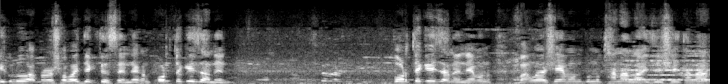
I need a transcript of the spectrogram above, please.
এগুলো আপনারা সবাই দেখতেছেন, এখন প্রত্যেকেই জানেন। প্রত্যেকেই জানেন, এমন বাংলাদেশে এমন কোনো থানা নাই যে সেই থানার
